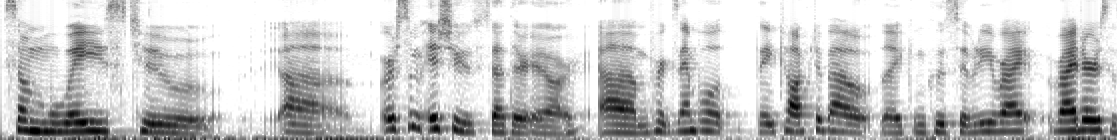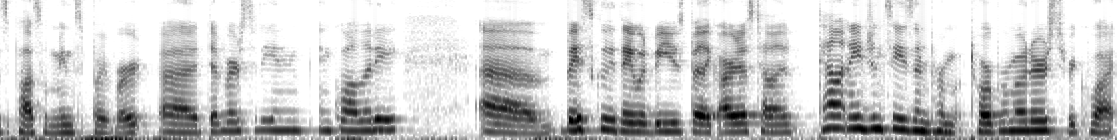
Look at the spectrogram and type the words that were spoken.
some ways to, uh, or some issues that there are. Um, for example, they talked about like inclusivity ri- riders as a possible means to pervert uh, diversity and equality. Um, basically, they would be used by like artist talent talent agencies and prom- tour promoters to require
